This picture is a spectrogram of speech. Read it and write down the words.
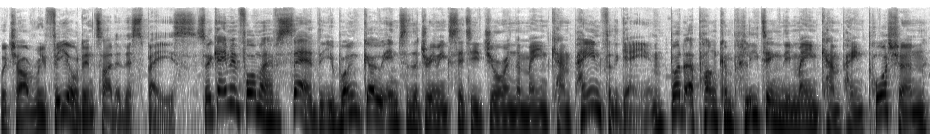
which are revealed inside of this space. So Game Informer have said that you won't go into the Dreaming City during the main campaign for the game, but upon completing the main campaign portion,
